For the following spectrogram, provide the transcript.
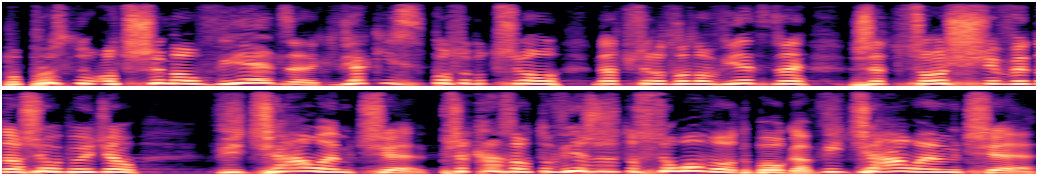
po prostu otrzymał wiedzę. W jakiś sposób otrzymał nadprzyrodzoną wiedzę, że coś się wydarzyło. Powiedział, Widziałem Cię. Przekazał to, wierzę, że to słowo od Boga. Widziałem Cię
